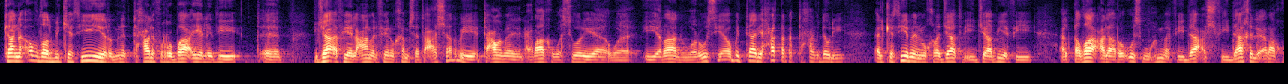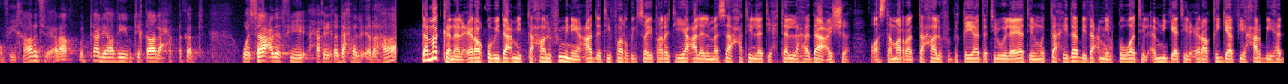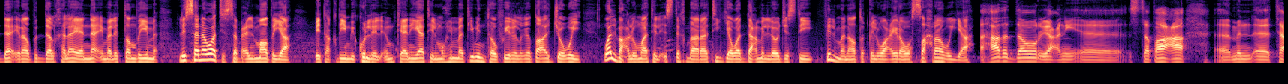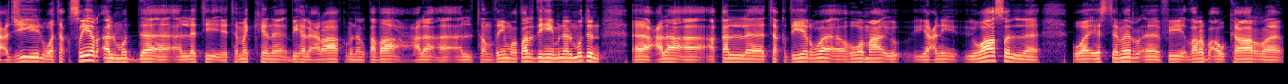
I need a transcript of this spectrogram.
كان أفضل بكثير من التحالف الرباعي الذي آه، جاء في العام 2015 بالتعاون بين العراق وسوريا وإيران وروسيا وبالتالي حقق التحالف الدولي الكثير من المخرجات الإيجابية في القضاء على رؤوس مهمة في داعش في داخل العراق وفي خارج العراق وبالتالي هذه انتقالة حققت وساعدت في حقيقة دحر الإرهاب. تمكن العراق بدعم التحالف من إعادة فرض سيطرته على المساحة التي احتلها داعش واستمر التحالف بقيادة الولايات المتحدة بدعم القوات الأمنية العراقية في حربها الدائرة ضد الخلايا النائمة للتنظيم للسنوات السبع الماضية. بتقديم كل الإمكانيات المهمة من توفير الغطاء الجوي والمعلومات الاستخباراتية والدعم اللوجستي في المناطق الوعرة والصحراوية. هذا الدور يعني آه، استطاع آه، من آه، تعجيل وتقصير المدة التي تمكن بها العراق من القضاء على التنظيم وطرده من المدن على أقل تقدير وهو ما يعني يواصل ويستمر آه، في ضرب أوكار آه،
